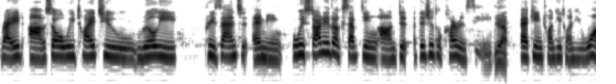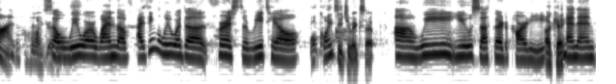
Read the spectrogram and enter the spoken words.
right? Um, so we try to really present. I mean, we started accepting um, di- digital currency Yeah. back in 2021. Oh my So we were one of, I think we were the first retail. What coins did you accept? Uh, we use a third party, Okay. and then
